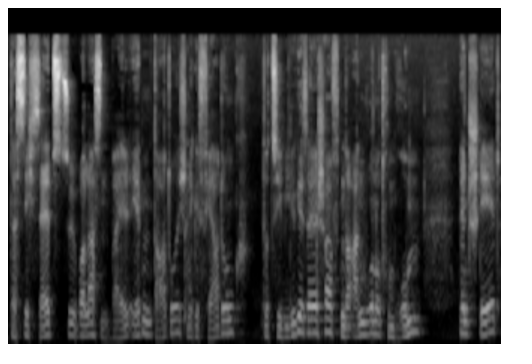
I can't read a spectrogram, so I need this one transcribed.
das sich selbst zu überlassen, weil eben dadurch eine Gefährdung der Zivilgesellschaft und der Anwohner drumherum entsteht.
